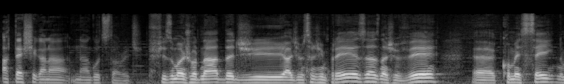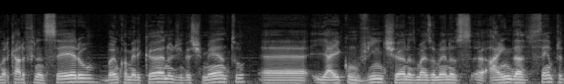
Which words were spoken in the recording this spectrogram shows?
até chegar na, na Good Storage? Fiz uma jornada de administração de empresas na GV. É, comecei no mercado financeiro, banco americano de investimento, é, e aí com 20 anos mais ou menos, é, ainda sempre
